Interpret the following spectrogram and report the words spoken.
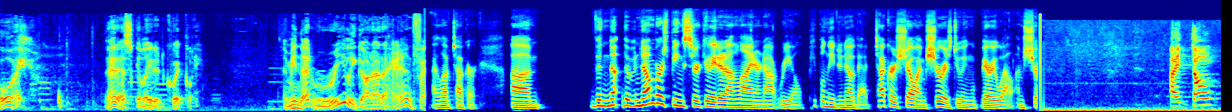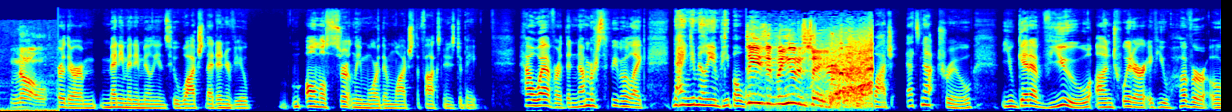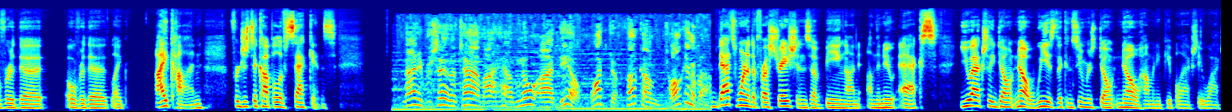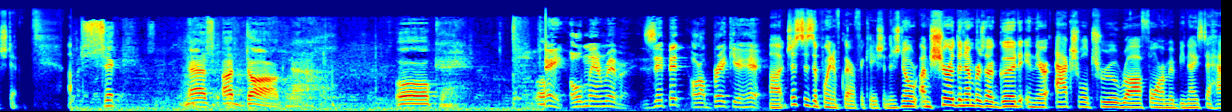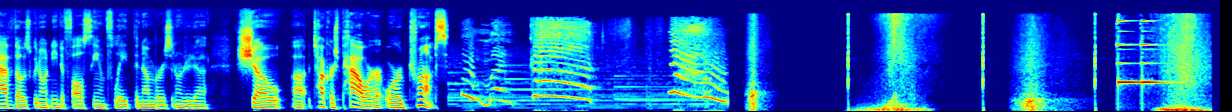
Boy, that escalated quickly. I mean, that really got out of hand. Fa- I love Tucker. Um, the nu- the numbers being circulated online are not real. People need to know that. Tucker's show, I'm sure, is doing very well. I'm sure I don't know. there are many, many millions who watched that interview, m- almost certainly more than watch the Fox News debate. However, the numbers of people are like 90 million people It's easy for you to say. watch. That's not true. You get a view on Twitter if you hover over the over the like icon for just a couple of seconds. 90% of the time, I have no idea what the fuck I'm talking about. That's one of the frustrations of being on on the new X. You actually don't know. We as the consumers don't know how many people actually watched it. Sick as a dog now. Okay. Hey, old man River, zip it or I'll break your hip. Uh, just as a point of clarification, there's no. I'm sure the numbers are good in their actual, true, raw form. It'd be nice to have those. We don't need to falsely inflate the numbers in order to show uh, Tucker's power or Trump's.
